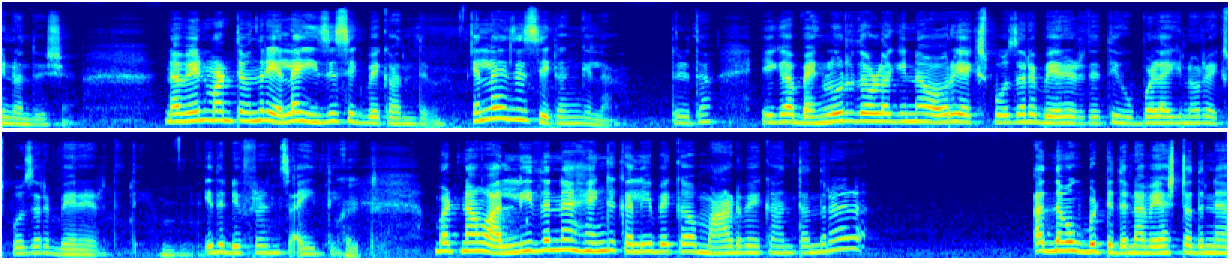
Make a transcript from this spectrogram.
ಇನ್ನೊಂದು ವಿಷಯ. ನಾವೇನು ಮಾಡ್ತೇವೆ ಅಂದರೆ ಎಲ್ಲ ಈಸಿ ಸಿಗ್ಬೇಕಂತೇವೆ ಎಲ್ಲ ಈಸಿ ಸಿಗಂಗಿಲ್ಲ. ತಿಳಿತಾ ಈಗ ಬೆಂಗಳೂರದೊಳಗಿನ ಅವ್ರಿಗೆ ಎಕ್ಸ್ಪೋಸರೇ ಬೇರೆ ಇರ್ತೈತಿ ಹುಬ್ಬಳ್ಳಿಗಿನವ್ರ ಎಕ್ಸ್ಪೋಸರ್ ಬೇರೆ ಇರ್ತೈತಿ. ಇದು ಡಿಫ್ರೆನ್ಸ್ ಐತಿ. ಬಟ್ ನಾವು ಅಲ್ಲಿದನ್ನು ಹೆಂಗೆ ಕಲಿಬೇಕಾ ಮಾಡಬೇಕಾ ಅಂತಂದ್ರೆ ಅದು ನಮಗೆ ಬಿಟ್ಟಿದೆ. ನಾವು ಎಷ್ಟು ಅದನ್ನು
